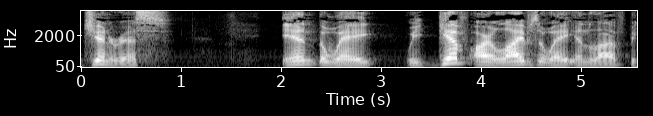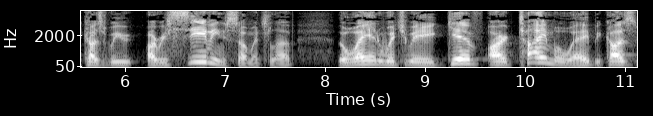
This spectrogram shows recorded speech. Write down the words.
generous in the way we give our lives away in love because we are receiving so much love. The way in which we give our time away because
